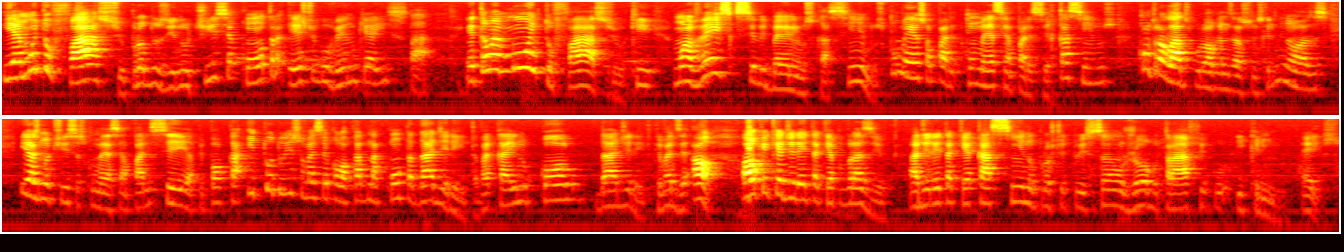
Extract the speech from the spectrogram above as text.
e é muito fácil produzir notícia contra este governo que aí está. Então é muito fácil que, uma vez que se liberem os cassinos, comecem a, comecem a aparecer cassinos controlados por organizações criminosas e as notícias comecem a aparecer, a pipocar, e tudo isso vai ser colocado na conta da direita, vai cair no colo da direita, que vai dizer, ó, ó o que, que a direita quer pro Brasil. A direita quer cassino, prostituição, jogo, tráfico e crime. É isso.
